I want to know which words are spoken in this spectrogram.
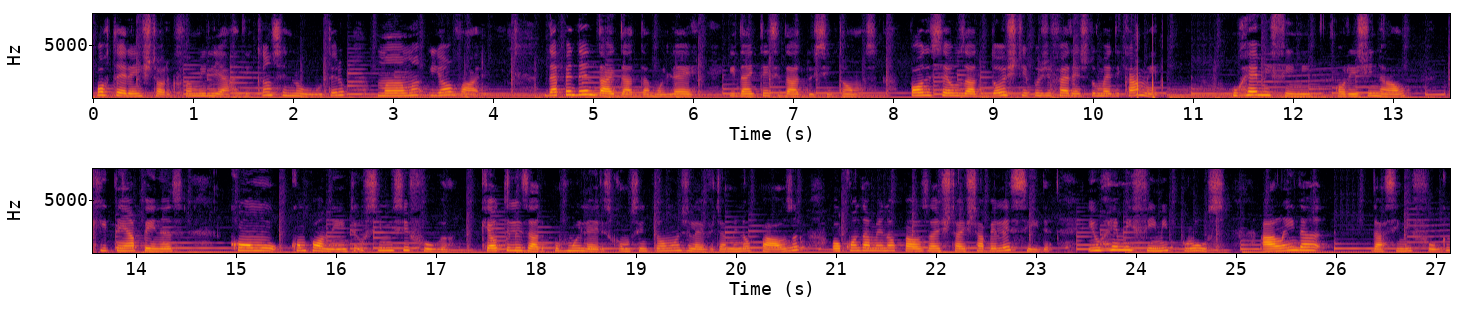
por terem histórico familiar de câncer no útero, mama e ovário. Dependendo da idade da mulher e da intensidade dos sintomas, pode ser usado dois tipos diferentes do medicamento. O Remifine original, que tem apenas como componente o simicifuga, que é utilizado por mulheres com sintomas leves da menopausa ou quando a menopausa está estabelecida, e o Remifime Plus, além da, da simifuga,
